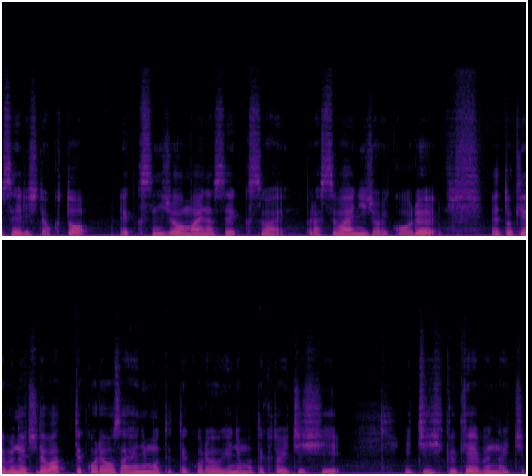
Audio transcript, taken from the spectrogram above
整理しておくと x2 乗マイナス xy プラス y2 乗イコール、えっと、k 分の1で割ってこれを左辺に持ってってこれを右辺に持っていくと 1, 1引く k 分の1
